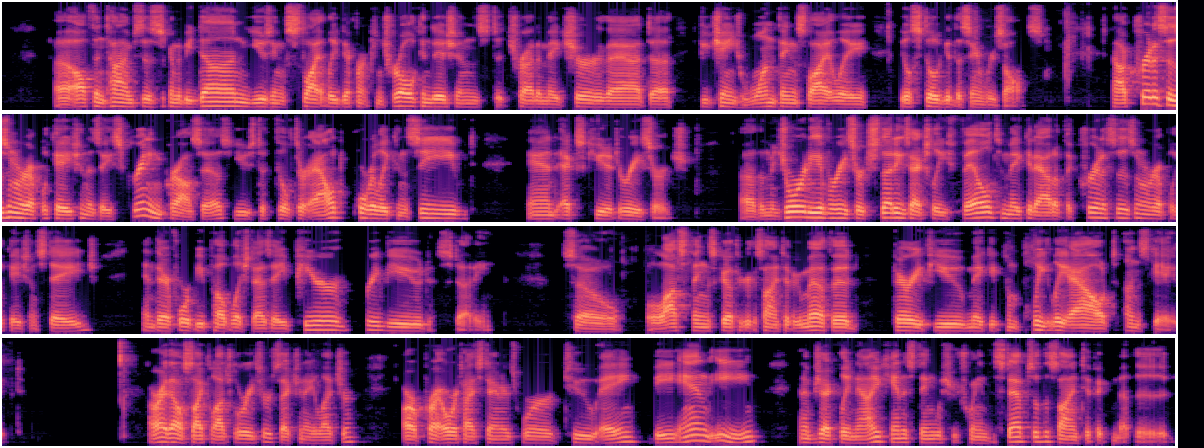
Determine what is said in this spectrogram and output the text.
Uh, oftentimes, this is going to be done using slightly different control conditions to try to make sure that uh, If you change one thing slightly, you'll still get the same results. Now, criticism or replication is a screening process used to filter out poorly conceived and executed research. Uh, the majority of research studies actually fail to make it out of the criticism or replication stage and therefore be published as a peer reviewed study. So, lots of things go through the scientific method, very few make it completely out unscathed. All right, that was psychological research, section A lecture. Our prioritized standards were 2A, B, and E, and objectively now you can distinguish between the steps of the scientific method.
